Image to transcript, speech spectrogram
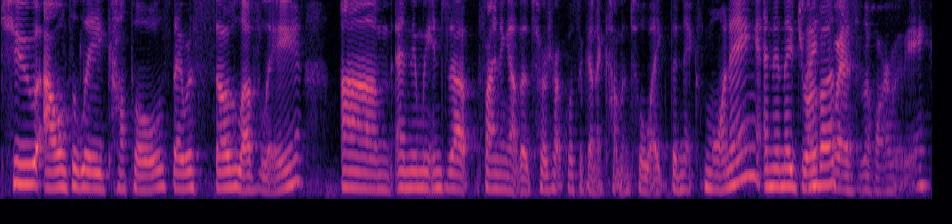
two elderly couples. They were so lovely. Um, and then we ended up finding out that tow truck wasn't going to come until like the next morning. And then they I drove swear us. this is a horror movie.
